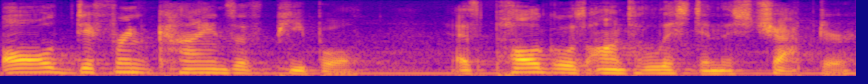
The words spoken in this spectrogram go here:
all different kinds of people, as Paul goes on to list in this chapter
